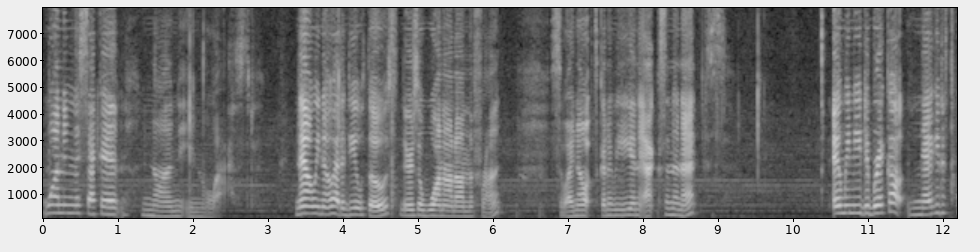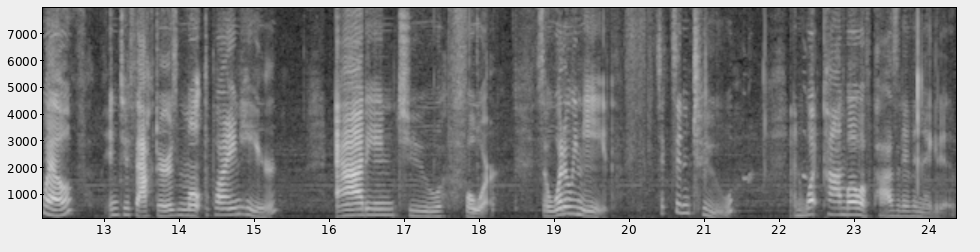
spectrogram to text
one in the second, none in the last. Now we know how to deal with those. There's a 1 out on the front. So I know it's going to be an x and an x. And we need to break up negative 12 into factors multiplying here, adding to 4. So what do we need? 6 and 2. And what combo of positive and negative?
